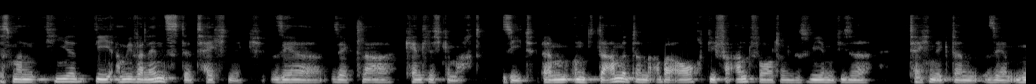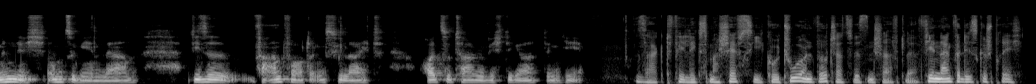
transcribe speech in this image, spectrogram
dass man hier die Ambivalenz der Technik sehr, sehr klar kenntlich gemacht sieht. Ähm, und damit dann aber auch die Verantwortung, dass wir mit dieser Technik dann sehr mündig umzugehen lernen. Diese Verantwortung ist vielleicht heutzutage wichtiger denn je. Sagt Felix Maschewski, Kultur- und Wirtschaftswissenschaftler. Vielen Dank für dieses Gespräch.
